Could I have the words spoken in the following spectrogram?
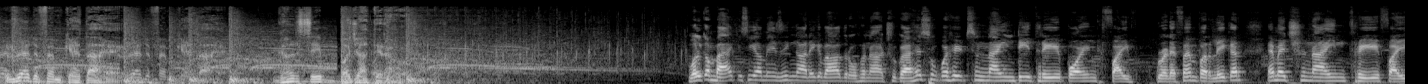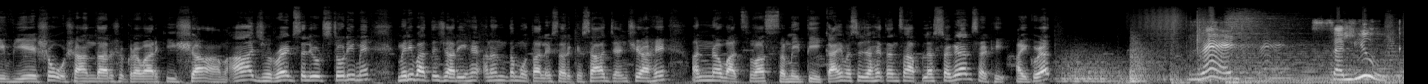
रेड एफ़ कहता है रेड एफ़ कहता है। घर से बजाते रहो। वेलकम बैक इसी अमेजिंग गाने के बाद रोहन आ चुका है सुपर हिट्स 93.5 रेड एफ़ पर लेकर M H nine three five ये शो शानदार शुक्रवार की शाम। आज रेड सल्यूट स्टोरी में मेरी बातें जारी हैं अनंत मोताले सर के साथ ज्यांची आहे अन्न वाचवा समिती काय मेसेज आहे त्यांचा आपल्या सगळ्यांसाठी। ऐकूयात। रेड सल्यूट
